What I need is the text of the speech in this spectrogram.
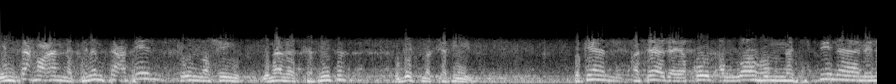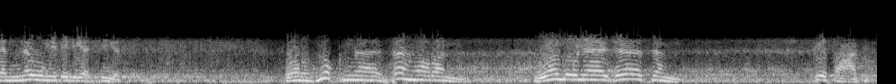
يمسحه عنك تنام ساعتين تكون نشيط دماغك خفيفه وجسمك خفيف. وكان قتادة يقول اللهم اشفنا من النوم باليسير. وارزقنا سهرا ومناجاة في طاعتك.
